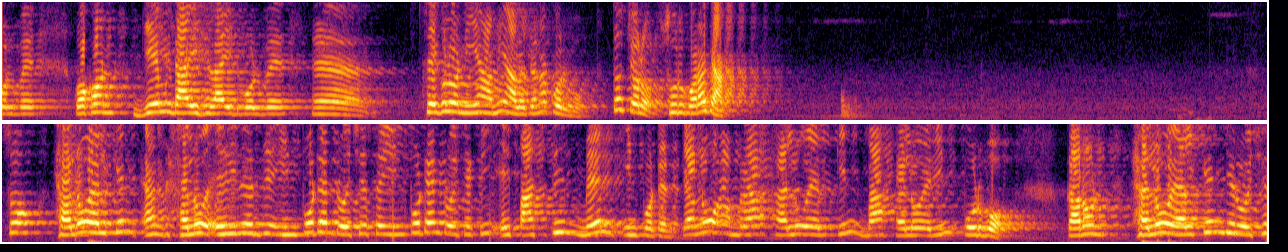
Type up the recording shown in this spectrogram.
বলবে, কখন জেম ডাইহেলাইড বলবে সেগুলো নিয়ে আমি আলোচনা করব। তো চলো, শুরু করা যাক। সো হ্যালো অ্যালকেন অ্যান্ড হ্যালো এরিনের যে ইম্পর্টেন্ট রয়েছে, সেই ইম্পর্টেন্ট রয়েছে কি? এই পাঁচটি মেন ইম্পর্টেন্ট কেন আমরা হ্যালো অ্যালকিন বা হ্যালো এরিন পড়ব? কারণ হ্যালো অ্যালকেন যে রয়েছে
